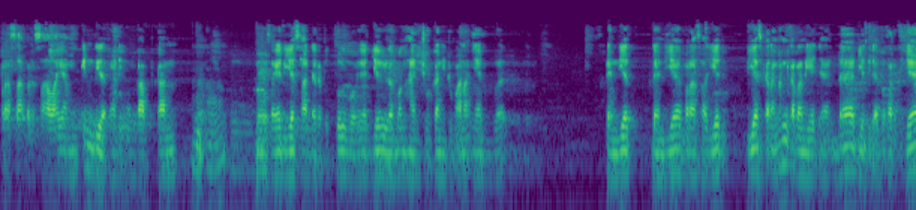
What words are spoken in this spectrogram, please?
rasa bersalah yang mungkin tidak pernah diungkapkan. Heeh. Bahwa saya dia sadar betul bahwa dia sudah menghancurkan hidup anaknya dua. Dan dia dan dia merasa dia dia sekarang kan karena dia janda dia tidak bekerja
